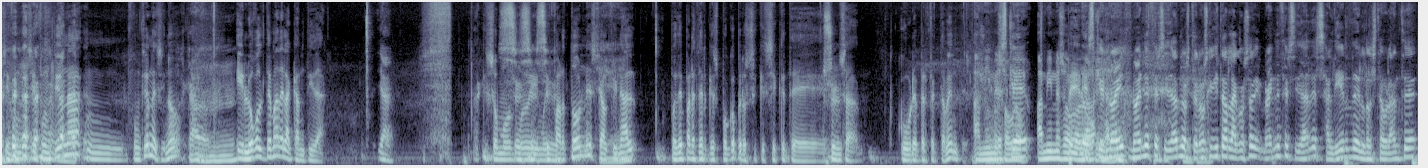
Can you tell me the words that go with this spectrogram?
Si, fun- si funciona, mm, funcione, si no. Claro. Y luego el tema de la cantidad. Ya. Aquí somos Sí, muy, sí, muy sí. fartones, que al final puede parecer que es poco, pero sí que sí que te Sí. o sea, cubre perfectamente. A mí me Es sobró. que- a mí me sobró pero- Es que no hay, no hay necesidad, nos tenemos que quitar la cosa, no hay necesidad de salir del restaurante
